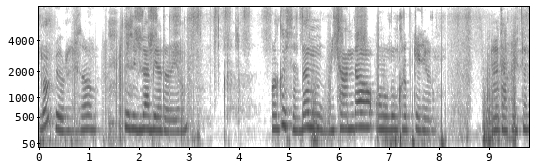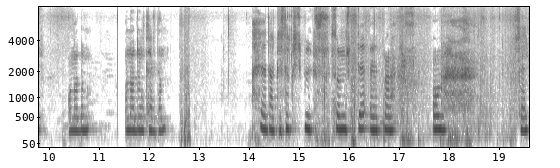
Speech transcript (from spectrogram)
Ne yapıyoruz ya? Neyse güzel bir yer arayalım. Arkadaşlar ben bir tane daha onudun kırıp geliyorum. Evet arkadaşlar onudum onudun kırdım. Evet arkadaşlar küçük bir sorun çıktı. Evet ben onu şey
